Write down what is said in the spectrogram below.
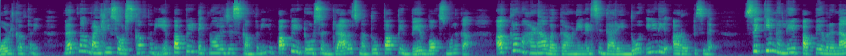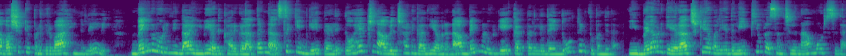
gold company Ratna multisource company Pappi technologies company, Pappi tours and travels ಮತ್ತು ಪಪ್ಪಿ ಬೇರ್ ಬಾಕ್ಸ್ ಮೂಲಕ ಅಕ್ರಮ ಹಣ ವರ್ಗಾವಣೆ ನಡೆಸಿದ್ದಾರೆ ಎಂದು ಇಡಿ ಆರೋಪಿಸಿದೆ. ಸಿಕ್ಕಿಂನಲ್ಲಿ ಪಪ್ಪಿ ಅವರನ್ನ ವಶಕ್ಕೆ ಪಡೆದಿರುವ ಹಿನ್ನೆಲೆಯಲ್ಲಿ ಬೆಂಗಳೂರಿನಿಂದ ಇಡಿ ಅಧಿಕಾರಿಗಳ ತಂಡ ಸಿಕ್ಕಿಂಗೆ ತೆರಳಿದ್ದು, ಹೆಚ್ಚಿನ ವಿಚಾರಣೆಗಾಗಿ ಅವರನ್ನ ಬೆಂಗಳೂರಿಗೆ ಕರ್ತರಲಿದೆ ಎಂದು ತಿಳಿದು ಬಂದಿದೆ. ಈ ಬೆಳವಣಿಗೆ ರಾಜಕೀಯ ವಲಯದಲ್ಲಿ ತೀವ್ರ ಸಂಚಲನ ಮೂಡಿಸಿದೆ.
